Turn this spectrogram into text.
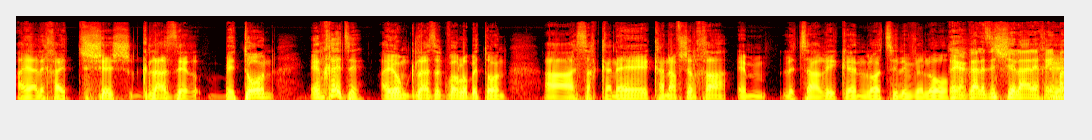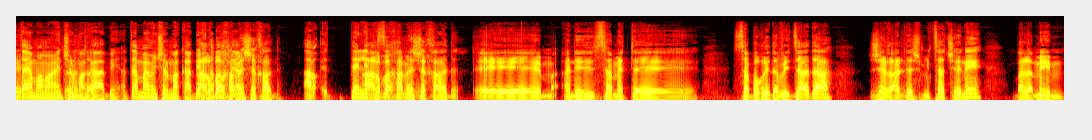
היה לך את 6 גלאזר בטון, אין לך את זה. היום גלאזר כבר לא בטון, השחקני כנף שלך הם לצערי, כן, לא אצילי ולא... רגע, גל, אז יש שאלה אליך, אם אה, אתה המאמן של מכבי, אתה מאמן של מכבי, איך אתה פותח? 4-5-1. אר- תן לי את הסך. 4-5-1. אה, אני שם את אה, סבורי דוד זאדה, ג'רלדש מצד שני, בלמים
